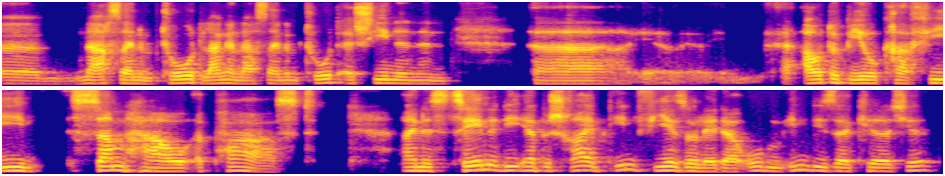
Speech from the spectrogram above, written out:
äh, nach seinem Tod, lange nach seinem Tod erschienenen Autobiografie Somehow a Past eine Szene, die er beschreibt in Fiesole da oben in dieser Kirche,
